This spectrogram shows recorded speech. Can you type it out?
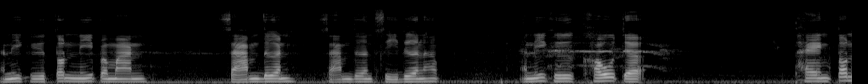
อันนี้คือต้นนี้ประมาณสามเดือนสามเดือนสี่เดือนแล้วครับ อันนี้คือเขาจะแทงต้น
